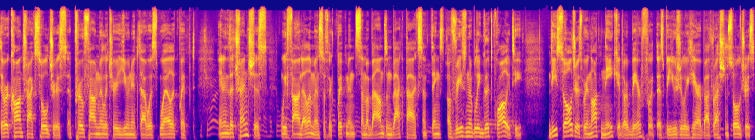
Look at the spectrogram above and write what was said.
They were contract soldiers, a profound military unit that was well equipped. And in the trenches, we found elements of equipment, some abandoned backpacks, and things of reasonably good quality. These soldiers were not naked or barefoot as we usually hear about Russian soldiers,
